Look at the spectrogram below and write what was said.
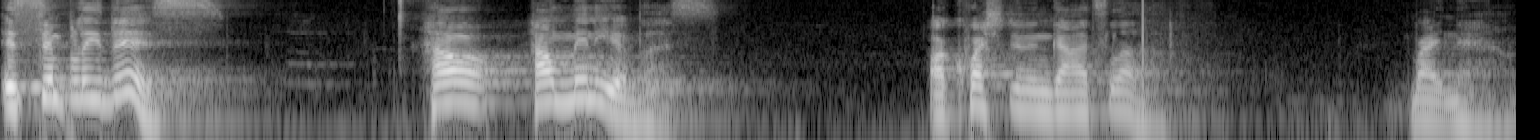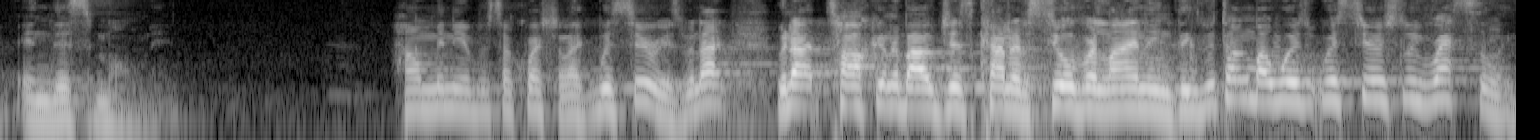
is simply this How, how many of us are questioning God's love right now in this moment? How many of us are questioning? Like, we're serious. We're not, we're not talking about just kind of silver lining things. We're talking about we're, we're seriously wrestling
